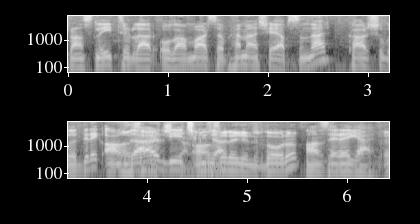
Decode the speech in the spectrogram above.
translator'lar olan varsa hemen şey yapsınlar. Karşılığı direkt Anzer, Anzer diye çıkacak. Anzer'e gelir doğru. Anzer'e gel. E,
